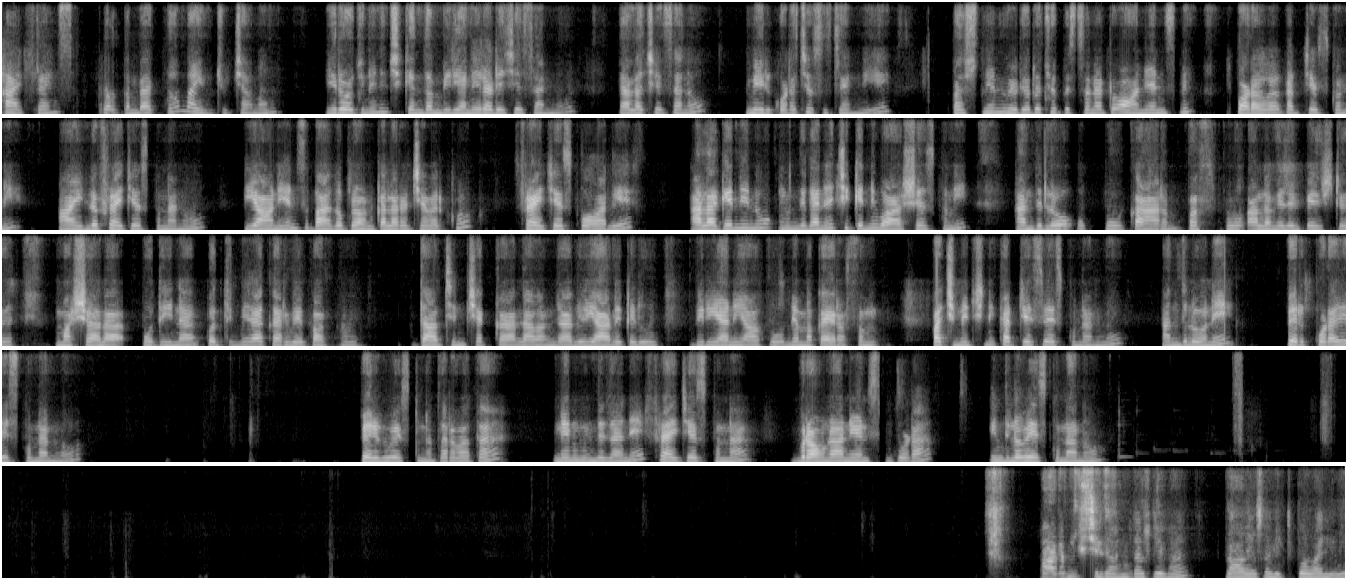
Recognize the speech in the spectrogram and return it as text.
Hi friends welcome back to my YouTube channel ఈరోజు నేను chicken dum biryani ready చేశాను. ఎలా చేశానో మీరు కూడా చూసేయండి ఫస్ట్ నేను వీడియోలో చూపిస్తున్నట్టు ఆనియన్స్ని పొడవుగా కట్ చేసుకొని ఆయిల్లో ఫ్రై చేసుకున్నాను. ఈ ఆనియన్స్ బాగా బ్రౌన్ కలర్ వచ్చే వరకు ఫ్రై చేసుకోవాలి. అలాగే నేను ముందుగానే చికెన్ని వాష్ చేసుకుని అందులో ఉప్పు కారం పసుపు అల్లం వెల్లుల్లి పేస్ట్ మసాలా పుదీనా కొత్తిమీర కరివేపాకు దాల్చిన చెక్క లవంగాలు యాలకులు బిర్యానీ ఆకు నిమ్మకాయ రసం పచ్చిమిర్చిని కట్ చేసి వేసుకున్నాను. అందులోనే పెరుగు కూడా వేసుకున్నాను. పెరుగు వేసుకున్న తర్వాత నేను ముందుగానే ఫ్రై చేసుకున్న బ్రౌన్ ఆనియన్స్ కూడా ఇందులో వేసుకున్నాను. బాగా మిక్స్ అంతా కూడా బాగా కలుపుకోవాలి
